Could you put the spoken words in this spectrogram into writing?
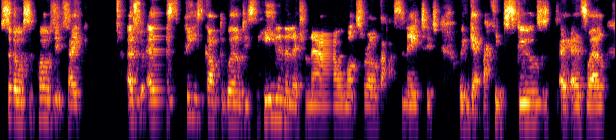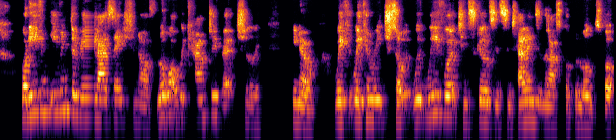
So I suppose it's like. As, as please God, the world is healing a little now. Once we're all vaccinated, we can get back into schools as, as well. But even even the realization of look what we can do virtually, you know, we, we can reach so we, we've worked in schools in st helens in the last couple of months but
